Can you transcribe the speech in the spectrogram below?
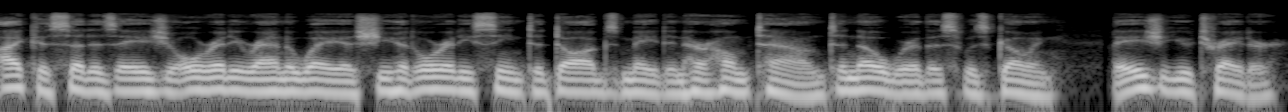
Aika said as Asia already ran away as she had already seen two dogs made in her hometown to know where this was going. Asia you traitor.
